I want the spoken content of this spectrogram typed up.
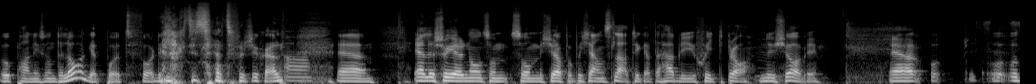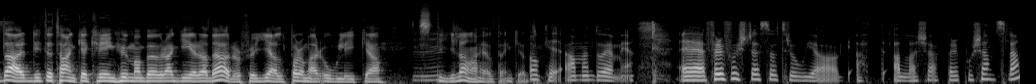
upphandlingsunderlaget på ett fördelaktigt sätt för sig själv. Ja. Eller så är det någon som, som köper på känsla, tycker att det här blir ju skitbra, nu Mm. kör vi. Eh, och, Precis och, och där, lite tankar kring hur man behöver agera där då för att hjälpa de här olika Mm. stilarna helt enkelt. Okej, ja men då är jag med. Eh, för det första så tror jag att alla köper på känsla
